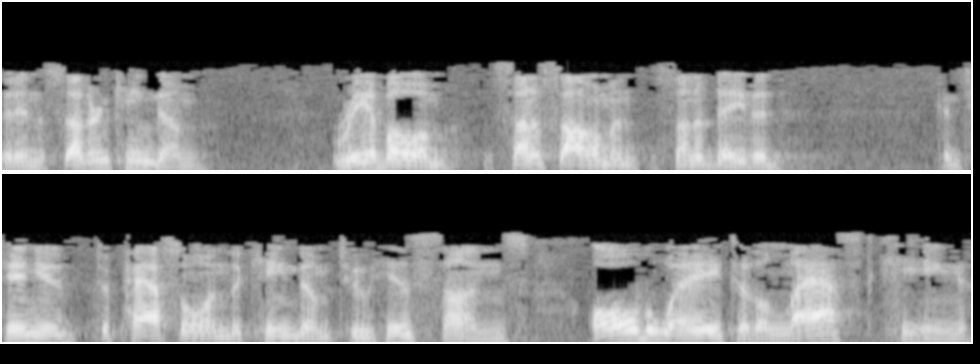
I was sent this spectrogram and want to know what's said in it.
that in the southern kingdom, Rehoboam, the son of Solomon, the son of David, continued to pass on the kingdom to his sons all the way to the last king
